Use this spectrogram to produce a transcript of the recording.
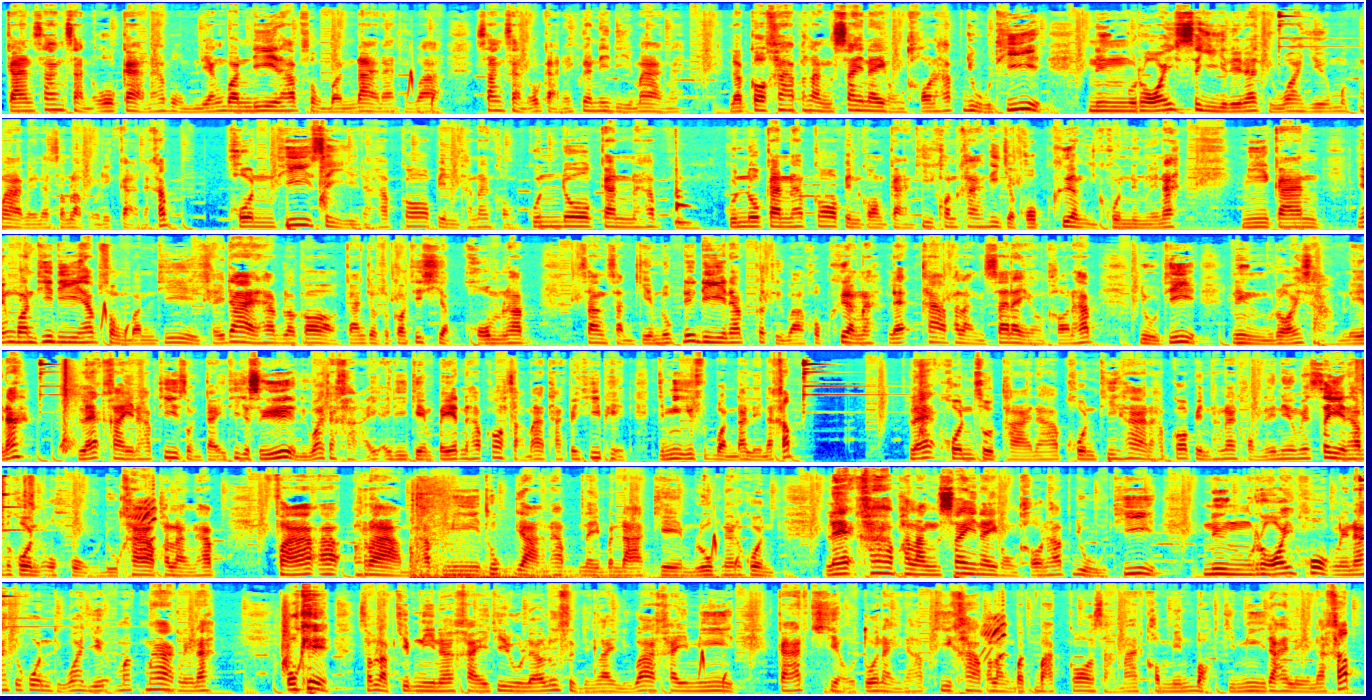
การสร้างสรรค์โอกาสนะครับผมเลี้ยงบอลดีนะครับส่งบอลได้นะถือว่าสร้างสรรค์โอกาสให้เพื่อนได้ดีมากนะแล้วก็ค่าพลังไส้ในของเขานะครับอยู่ที่ 104 เลยนะถือว่าเยอะมากๆเลยนะสำหรับโอเดกาดนะครับคนที่4นะครับก็เป็นทางด้านของกุนโดกันนะครับผม กุนโดกันนะครับก็เป็นกองกลางที่ค่อนข้างที่จะครบเครื่องอีกคนหนึ่งเลยนะ มีการเลี้ยงบอลที่ดีครับ ส่งบอลที่ใช้ได้ครับ แล้วก็การจบสกอร์ที่เฉียบคมนะครับ สร้างสรรค์เกมลุกได้ดีนะครับ ก็ถือว่าครบเครื่องนะ และค่าพลังไส้ในของเขานะครับ อยู่ที่ 103 เลยนะ และใครนะครับที่สนใจที่จะซื้อหรือว่าจะขาย ID เกมเปสนะครับ ก็สามารถทักไปที่เพจจิมมี่ฟุตบอลได้เลยนะครับ และคนสุดท้ายนะครับ คนที่ 5 นะครับ ก็เป็นทางด้านของเลเนียลเมสซี่นะครับทุกคน โอ้โห ดูค่าพลังนะครับ ฟ้าอารามนะครับ มีทุกอย่างนะครับ ในบรรดาเกมลุกนะทุกคน และค่าพลังไส้ในของเขานะครับ อยู่ที่ 106 เลยนะ ทุกคน ถือว่าเยอะมาก ๆ เลยนะโอเคสำหรับคลิปนี้นะใครที่ดูแล้วรู้สึกอย่างไร หรือว่าใครมีการ์ดเขียวตัวไหนนะครับ ที่ค่าพลังบักๆก็สามารถคอมเมนต์บอกจิมมี่ได้เลยนะครับ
